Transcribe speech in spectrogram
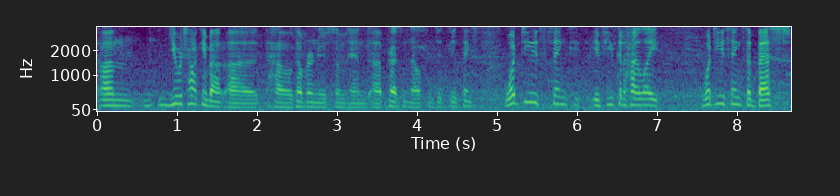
um, you were talking about uh, how Governor Newsom and uh, President Nelson did good things. What do you think, if you could highlight, what do you think the best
